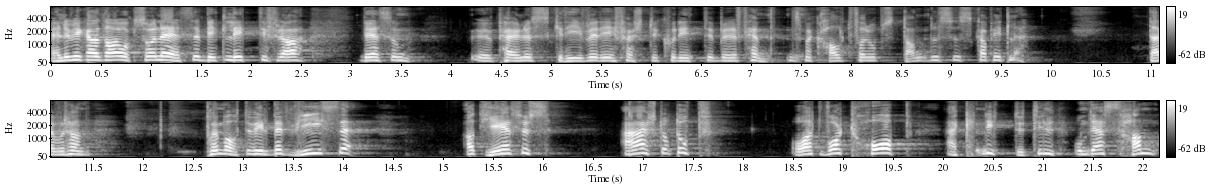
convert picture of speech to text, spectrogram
Eller vi kan da også lese bitte litt ifra det som eh, Paulus skriver i 1. Korinterbrev 15, som er kalt for oppstandelseskapitlet. Der hvor han på en måte vil bevise at Jesus er stått opp, og at vårt håp er knyttet til om det er sant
